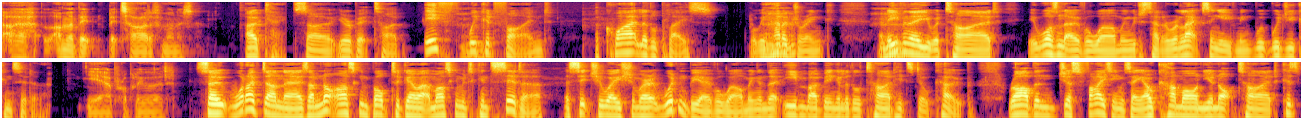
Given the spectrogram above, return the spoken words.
uh, I'm a bit bit tired, if I'm honest. Okay, so you're a bit tired. If we Mhm. could find a quiet little place where we had a Mhm. drink, and Mhm. even though you were tired, it wasn't overwhelming, we just had a relaxing evening, w- would you consider that? Yeah, I probably would. So what I've done now is I'm not asking Bob to go out. I'm asking him to consider a situation where it wouldn't be overwhelming, and that even by being a little tired, he'd still cope, rather than just fighting, and saying, "Oh, come on, you're not tired," because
